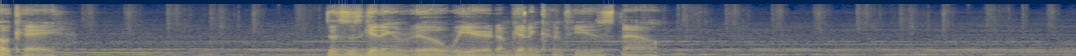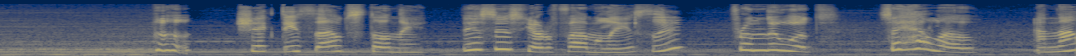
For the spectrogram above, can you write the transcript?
Okay. This is getting real weird. I'm getting confused now. Check this out, Stony. This is your family, see? From the woods. Say hello. And now,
